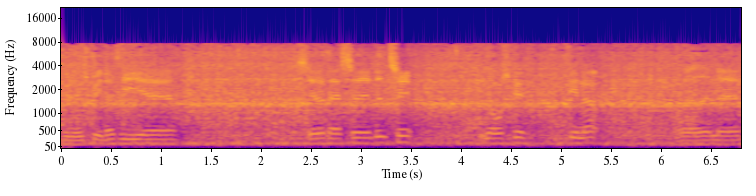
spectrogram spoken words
Selvfølgelig spiller, de øh, sætter deres øh, lid til. De norske kvinder har været en, øh,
